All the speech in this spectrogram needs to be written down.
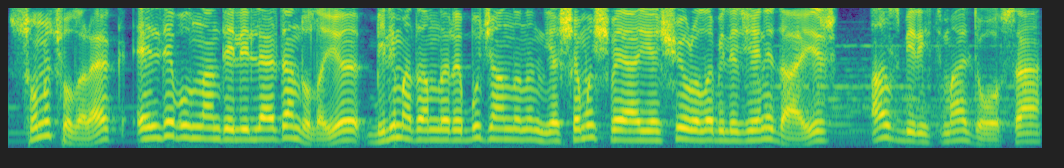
Sonuç olarak elde bulunan delillerden dolayı bilim adamları bu canlının yaşamış veya yaşıyor olabileceğine dair az bir ihtimal de olsa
